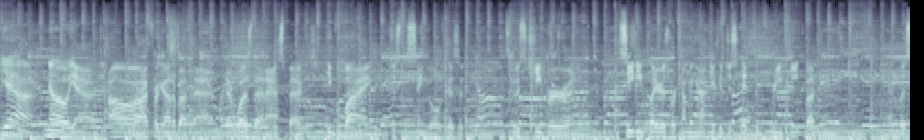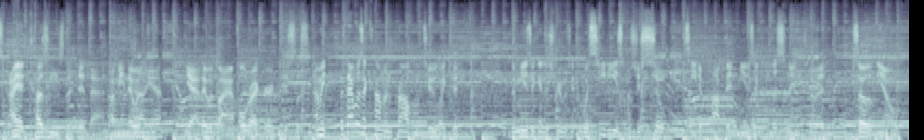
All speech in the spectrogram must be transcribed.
Yeah, no, yeah. Oh, I forgot about that. There was that aspect. People buying just the single because it, it was cheaper and CD players were coming out. You could just hit the repeat button and listen. I had cousins that did that. I mean, they oh, would, Oh, yeah? yeah, they would buy a whole record and just listen. I mean, but that was a common problem too. Like the the music industry was with CDs. It was just so easy to pop in music and listening to it. So you know,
